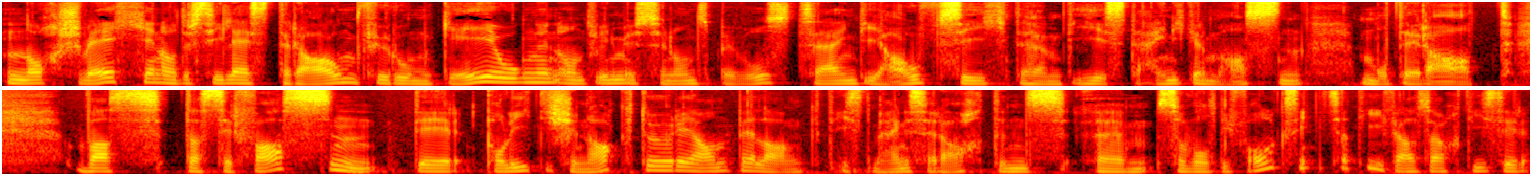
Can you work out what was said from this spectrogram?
noch Schwächen oder sie lässt Raum für Umgehungen und wir müssen uns bewusst sein, die Aufsicht, ähm, die ist einigermaßen moderat. Was das Erfassen der politischen Akteure anbelangt, ist meines Erachtens ähm, sowohl die Volksinitiative als auch dieser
